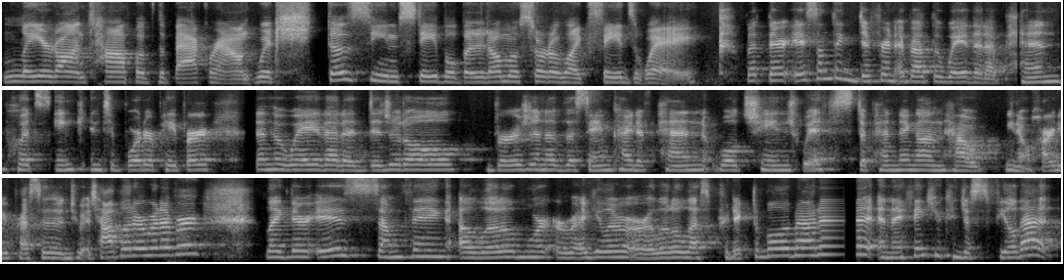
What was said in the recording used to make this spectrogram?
layered on top of the background, which does seem stable, but it almost sort of like fades away. But there is something different about the way that a pen puts ink into border paper than the way that a digital version of the same kind of pen will change widths depending on how, you know, hard you press it into a tablet or whatever. Like there is something a little more irregular or a little less predictable about it. And I think you can just feel that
